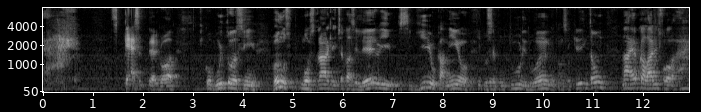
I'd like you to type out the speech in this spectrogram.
"Ah, Esquece esse negócio. Ficou muito assim. Vamos mostrar que a gente é brasileiro e seguir o caminho do Sepultura e do Angra, não sei o quê. Então, na época lá, a gente falou: ah,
